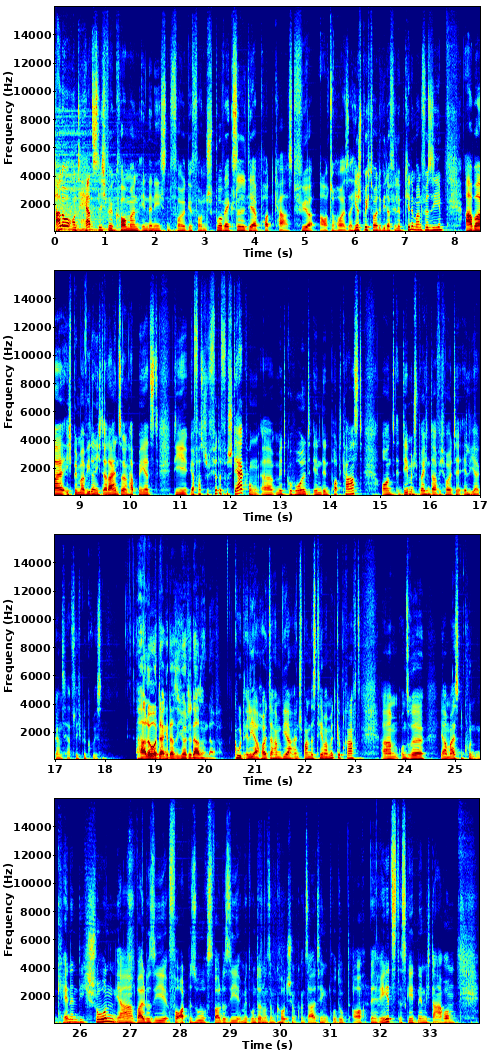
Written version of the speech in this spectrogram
Hallo und herzlich willkommen in der nächsten Folge von Spurwechsel, der Podcast für Autohäuser. Hier spricht heute wieder Philipp Kinnemann für Sie, aber ich bin mal wieder nicht allein, sondern habe mir jetzt die ja fast schon vierte Verstärkung äh, mitgeholt in den Podcast und dementsprechend darf ich heute Elia ganz herzlich begrüßen. Hallo, danke, dass ich heute da sein darf. Gut, Elia, heute haben wir ein spannendes Thema mitgebracht. Ähm, unsere ja, meisten Kunden kennen dich schon, ja, weil du sie vor Ort besuchst, weil du sie mitunter in unserem Coaching- und Consulting-Produkt auch berätst. Es geht nämlich darum,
